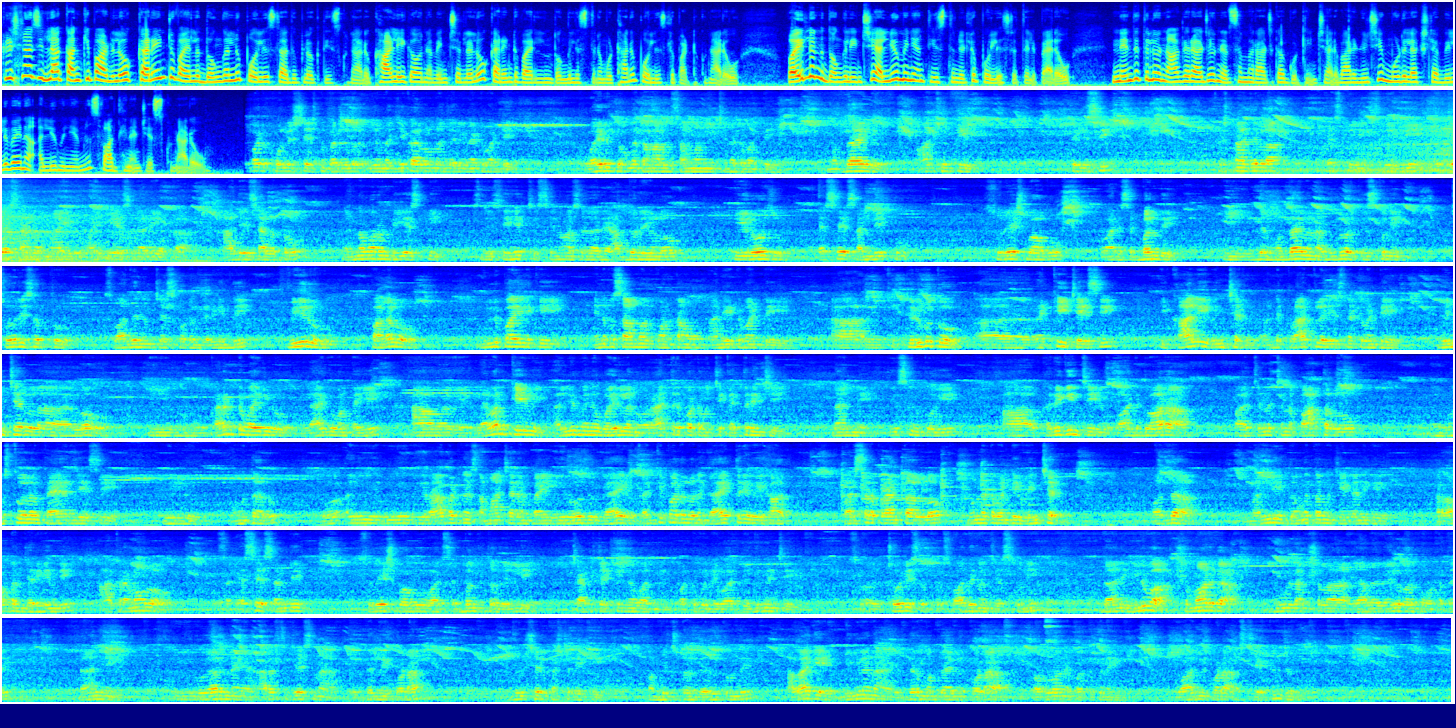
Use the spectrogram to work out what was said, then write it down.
కృష్ణా జిల్లా కంకిపాడులో కరెంటు వైర్ల దొంగలను పోలీసులు అదుపులోకి తీసుకున్నారు. ఖాళీగా ఉన్న వెంచర్లలో కరెంటు వైర్లను దొంగిలిస్తున్న ముఠాను పోలీసులు పట్టుకున్నారు. వైర్లను దొంగిలించి అల్యూమినియం తీస్తున్నట్లు పోలీసులు తెలిపారు. నిందితులు నాగరాజు నరసింహరాజుగా గుర్తించారు. వారి నుంచి మూడు లక్షల విలువైన అల్యూమినియంను స్వాధీనం చేసుకున్నారు. పోలీస్ స్టేషన్ పరిధిలో ఈ మధ్యకాలంలో జరిగినటువంటి వైరు దొంగతనాలకు సంబంధించినటువంటి ముద్దాయిలు ఆచూకీ తెలిసి కృష్ణా జిల్లా SP Shri V Vidyasagar Naidu IPS గారి యొక్క ఆదేశాలతో గన్నవరం డిఎస్పీ శ్రీ సిహెచ్ శ్రీనివాస గారి ఆధ్వర్యంలో ఈరోజు ఎస్ఏ సందీప్ సురేష్ బాబు వారి సిబ్బంది ఈ ఇద్దరు ముద్దాయిలను అదుపులో తీసుకుని చోరీ సత్తు స్వాధీనం చేసుకోవడం జరిగింది. వీరు పగలు ఉల్లిపాయలకి ఇనుప సామాన్లు కొంటాం అనేటువంటి తిరుగుతూ రెక్కీ చేసి ఈ ఖాళీ వెంచర్లు అంటే ప్లాట్లో చేసినటువంటి వెంచర్లలో ఈ కరెంటు వైర్లు లాగి ఉంటాయి. ఆ లెవెన్ కేవీ అల్యూమినియం వైర్లను రాత్రిపూట వచ్చి కత్తిరించి దాన్ని తీసుకుని పోయి ఆ కరిగించి వాటి ద్వారా ఆ చిన్న చిన్న పాత్రలు వస్తువులను తయారు చేసి వీళ్ళు అమ్ముతారు. రాబట్టిన సమాచారంపై ఈరోజు గాయ కంకిపాడులోని గాయత్రి విహార్ పరిసర ప్రాంతాల్లో ఉన్నటువంటి వెంచర్ వద్ద మళ్ళీ దొంగతనం చేయడానికి రావడం జరిగింది. ఆ క్రమంలో ఎస్ఏ సందీప్ సురేష్ బాబు వారి సిబ్బందితో వెళ్ళి చాకచక్యంగా వారిని పట్టుకుని వారి దగ్గర నుంచి చోరీ సొత్తు స్వాధీనం చేసుకుని దాని విలువ సుమారుగా మూడు లక్షల యాభై వేలు వరకు ఉంటుంది. దాన్ని ఈ వారిని అరెస్ట్ చేసిన ఇద్దరిని కూడా జ్యుడిషియల్ కస్టడీకి పంపించడం జరుగుతుంది. అలాగే మిగిలిన ఇద్దరు ముద్దాయిల్ని కూడా త్వరలోనే పట్టుకుని వారిని కూడా అరెస్ట్ చేయడం జరుగుతుంది.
